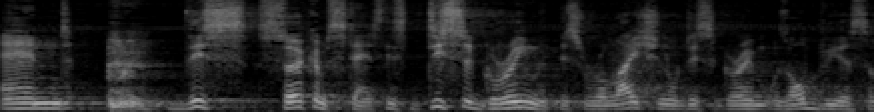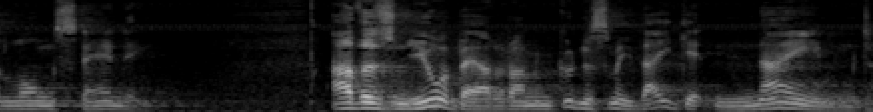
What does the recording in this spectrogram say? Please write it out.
And this circumstance, this disagreement, this relational disagreement was obvious and long standing. Others knew about it. I mean, goodness me, they get named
